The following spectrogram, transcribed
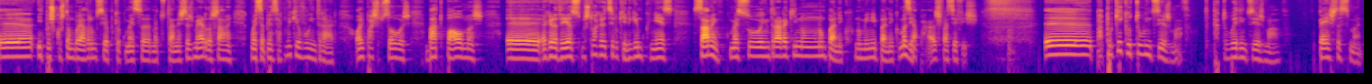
Uh, e depois custa-me bem a adormecer, porque eu começo a matutar nestas merdas, sabem? Começo a pensar, como é que eu vou entrar? Olho para as pessoas, bato palmas, uh, agradeço, mas estou a agradecer o quê? Ninguém me conhece, sabem? Começo a entrar aqui num, num pânico, num mini pânico. Mas, já, pá, acho que vai ser fixe. Uh, pá, porquê é que eu estou entusiasmado? Pá, estou bem entusiasmado para esta semana.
